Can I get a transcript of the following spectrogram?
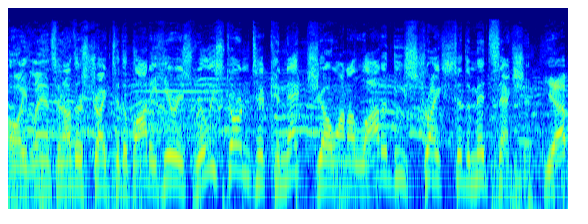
Oh, he lands another strike to the body here. He's really starting to connect, Joe, on a lot of these strikes to the midsection. Yep.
